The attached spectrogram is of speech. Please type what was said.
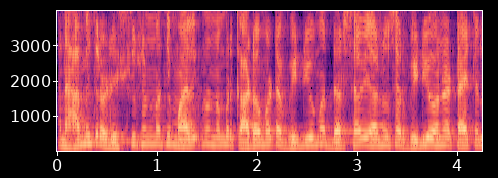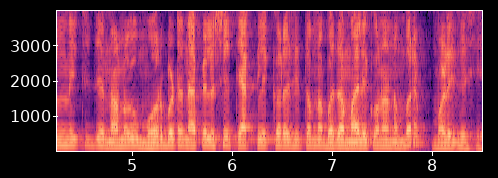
અને હા મિત્રો ડિસ્ક્રિપ્શનમાંથી માલિકનો નંબર કાઢવા માટે વિડીયોમાં દર્શાવ્યા અનુસાર વીડિયો અને ટાઇટલ નીચે જે નાનું એવું મોર બટન આપેલું છે, ત્યાં ક્લિક કરવાથી તમને બધા માલિકોના નંબર મળી જશે.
